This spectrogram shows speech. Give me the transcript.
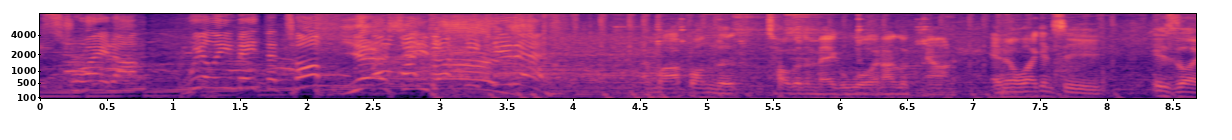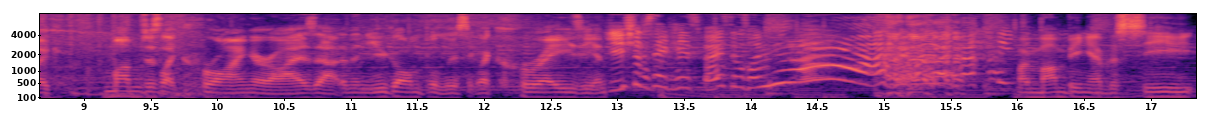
Straight up. Will he meet the top? Yes, oh my he gosh, does. He did it. I'm up on the top of the mega wall and I look down and all I can see is like mum just like crying her eyes out and then you go on ballistic like crazy and You should have seen his face. It was like, yeah! my mum being able to see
